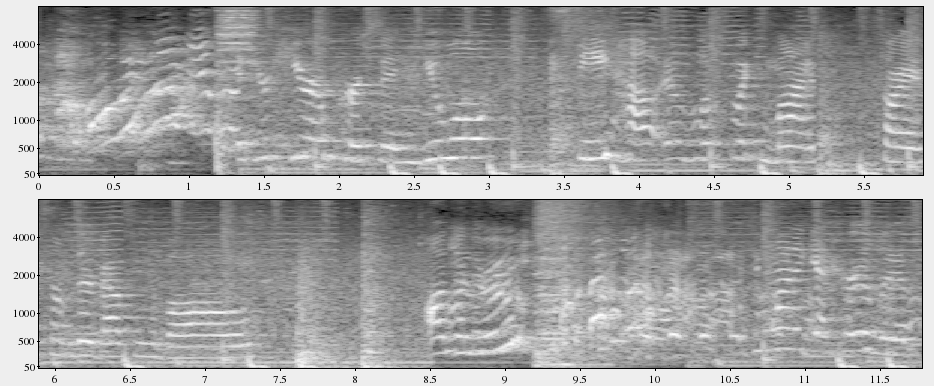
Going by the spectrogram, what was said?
oh! If you're here in person, you will see how it looks like mine. Sorry, some they're bouncing the ball on, on the, the roof. if you want to get her lips,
